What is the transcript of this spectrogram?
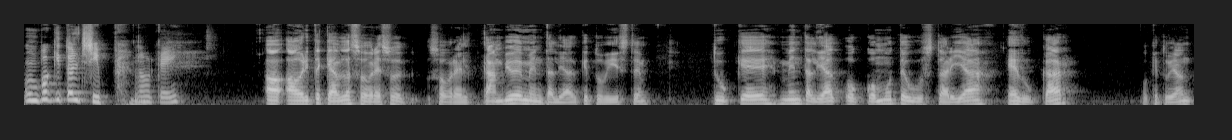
un poquito el chip. Ok. ahorita que hablas sobre eso, sobre el cambio de mentalidad que tuviste, ¿tú qué mentalidad o cómo te gustaría educar o que tuvieran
